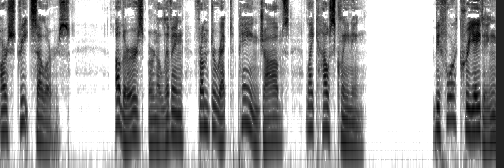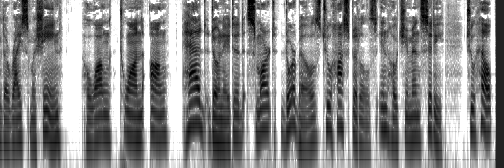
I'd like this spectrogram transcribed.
are street sellers. Others earn a living from direct paying jobs like house cleaning. Before creating the rice machine, Hoang Tuan Anh had donated smart doorbells to hospitals in Ho Chi Minh City to help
